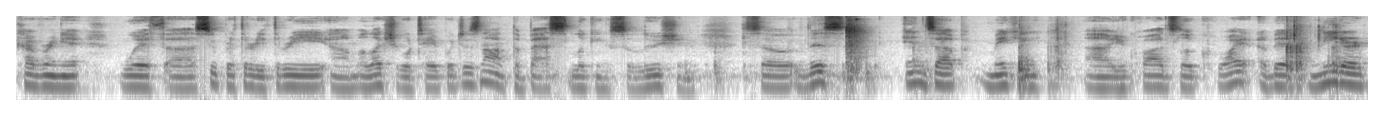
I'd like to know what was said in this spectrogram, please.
covering it with uh, Super 33 um, electrical tape, which is not the best looking solution. So this ends up making uh, your quads look quite a bit neater.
